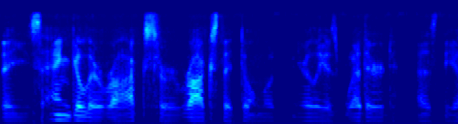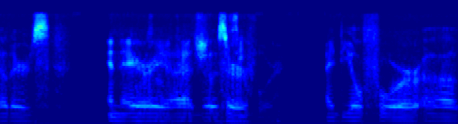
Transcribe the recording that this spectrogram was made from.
these angular rocks or rocks that don't look nearly as weathered as the others in the area. attached to the Those are seafloor. ideal for um,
